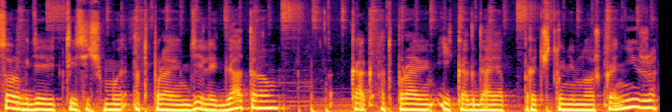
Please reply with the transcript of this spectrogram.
49 тысяч мы отправим делегаторам. Как отправим и когда я прочту немножко ниже.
